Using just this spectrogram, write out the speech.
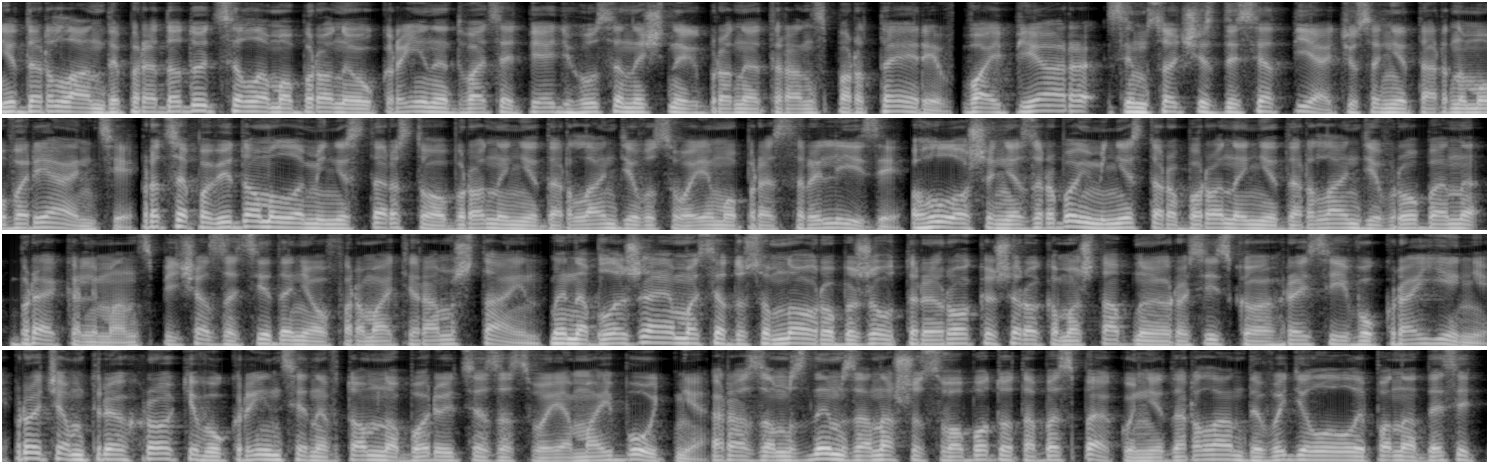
Нідерланди передадуть силам оборони України 25 гусеничних бронетранспортерів YPR 765 у санітарному варіанті. Про це повідомило Міністерство оборони Нідерландів у своєму прес-релізі. Оголошення зробив міністр оборони Нідерландів Рубен Брекельманс під час засідання у форматі Рамштайн. Ми наближаємося до сумного рубежу в три роки широкомасштабної російської агресії в Україні. Протягом трьох років українці невтомно борються за своє майбутнє. Разом з ним за нашу свободу та безпеку Нідерланди виділили понад 10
